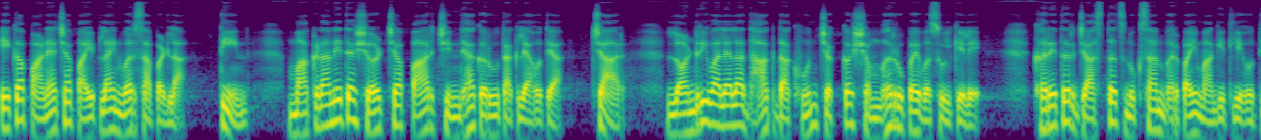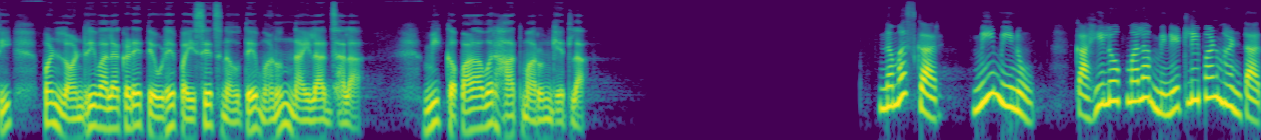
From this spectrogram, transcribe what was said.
एका पाण्याच्या पाईपलाईनवर सापडला. तीन माकडाने त्या शर्टच्या पार चिंध्या करू टाकल्या होत्या. चार लॉन्ड्रीवाल्याला धाक दाखवून चक्क शंभर रुपये वसूल केले. खरे तर जास्तच नुकसान भरपाई मागितली होती पण लॉन्ड्रीवाल्याकडे तेवढे पैसेच नव्हते म्हणून नाईलाज झाला. मी कपाळावर हात मारून घेतला. नमस्कार मी मीनू. काही लोक मला मिनिटली पण म्हणतात.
